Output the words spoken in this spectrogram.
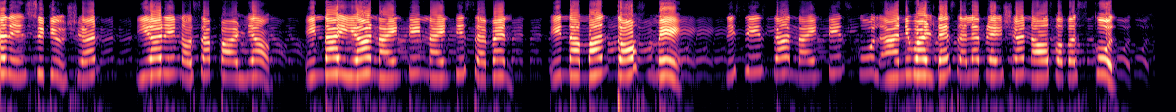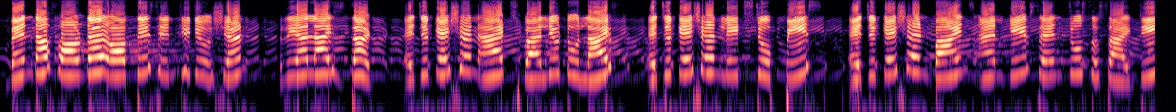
another institution here in Osapalya in the year 1997 in the month of May. This is the 19th school annual day celebration of our school. When the founder of this institution realized that education adds value to life, education leads to peace, education binds and gives sense to society,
